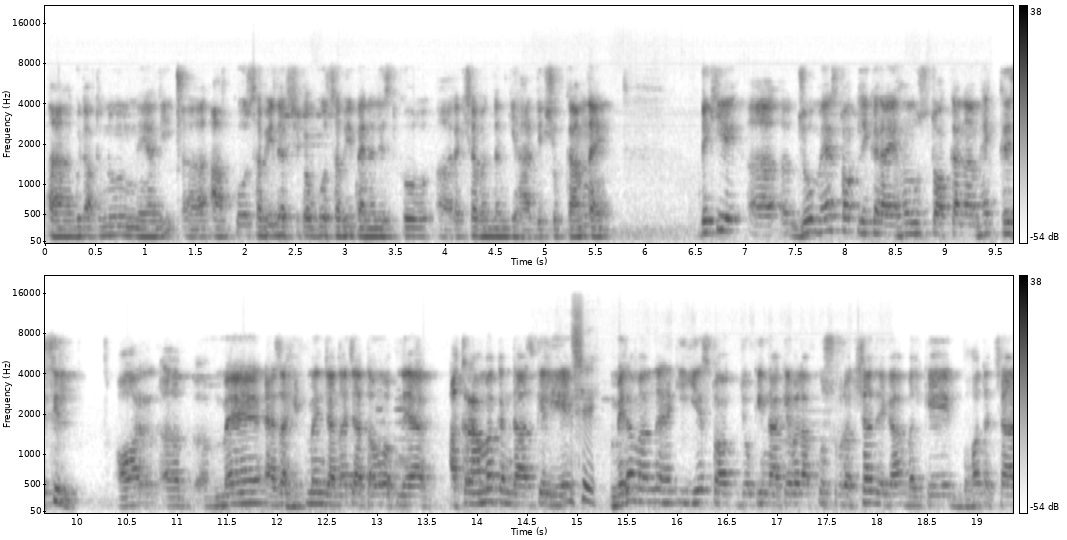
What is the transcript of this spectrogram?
गुड आफ्टरनून नेहा जी uh, आपको सभी दर्शकों को सभी पैनलिस्ट को uh, रक्षाबंधन की हार्दिक शुभकामनाएँ। देखिए uh, जो मैं स्टॉक लेकर आया हूँ स्टॉक का नाम है क्रिसिल और मैं एज अ हिटमैन जाना चाहता हूँ अपने आक्रामक अंदाज के लिए। मेरा मानना है कि ये स्टॉक जो कि ना केवल आपको सुरक्षा देगा बल्कि बहुत अच्छा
